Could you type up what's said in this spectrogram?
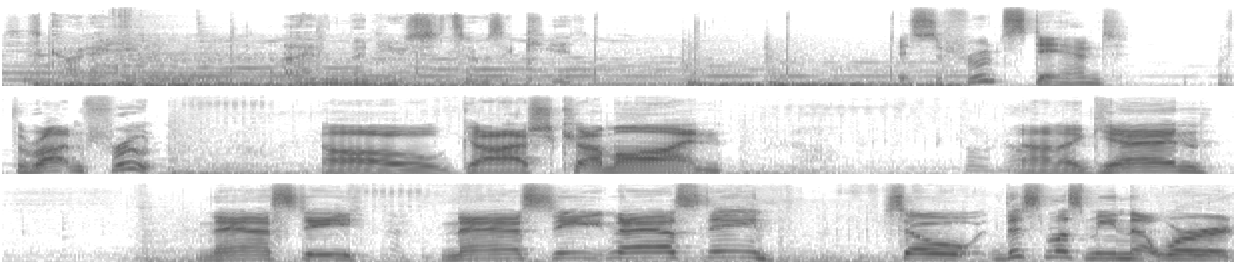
This is Cartagena. I haven't been here since I was a kid. It's the fruit stand with the rotten fruit. Oh gosh, come on. Not again. Nasty, nasty, nasty. So this must mean that we're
